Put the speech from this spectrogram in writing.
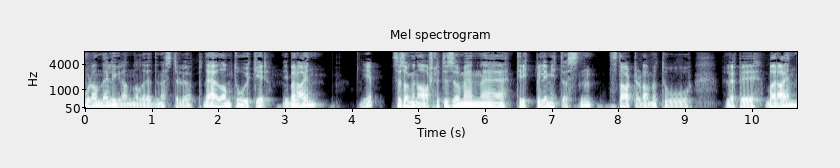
hvordan det ligger an allerede i neste løp. Det er jo da om to uker, i Bahrain. Jepp. Sesongen avsluttes jo med en eh, trippel i Midtøsten. Starter da med to løp i Bahrain.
